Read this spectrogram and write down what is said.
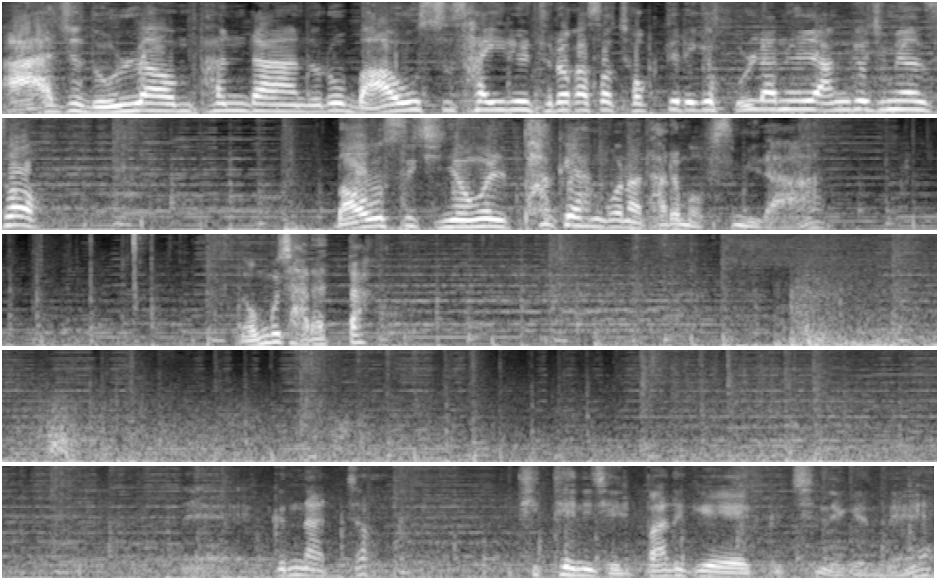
아주 놀라운 판단으로 마우스 사이를 들어가서 적들에게 혼란을 안겨주면서 마우스 진영을 파괴한 거나 다름없습니다. 너무 잘했다. 네, 끝났죠? T10이 제일 빠르게 끝을 내겠네.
